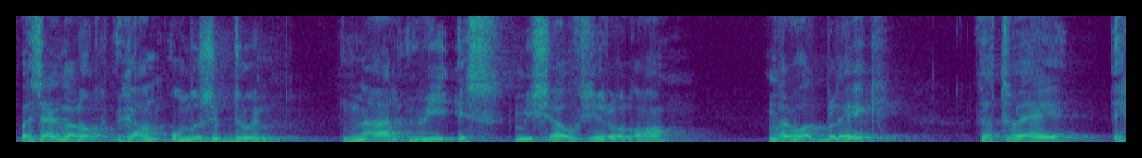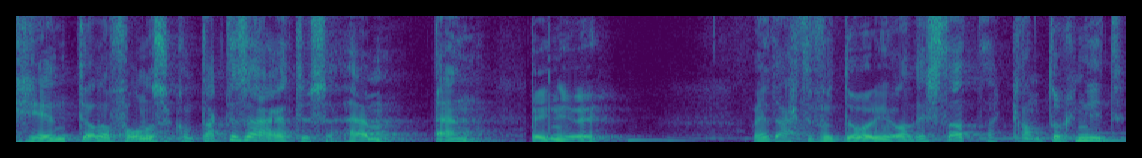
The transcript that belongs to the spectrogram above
We zijn dan ook gaan onderzoek doen naar wie is Michel Virolan. Maar wat bleek? Dat wij geen telefonische contacten zagen tussen hem en Peigneux. Wij dachten, verdorie, wat is dat? Dat kan toch niet?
